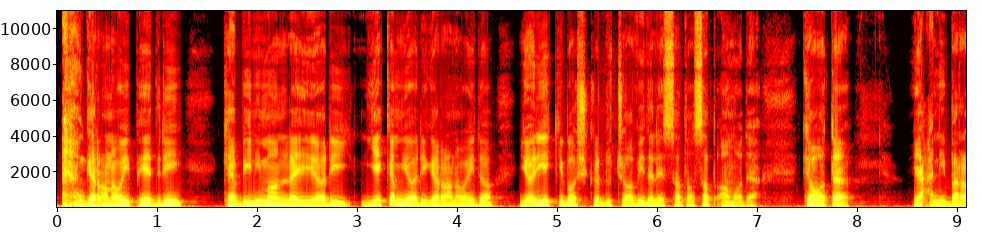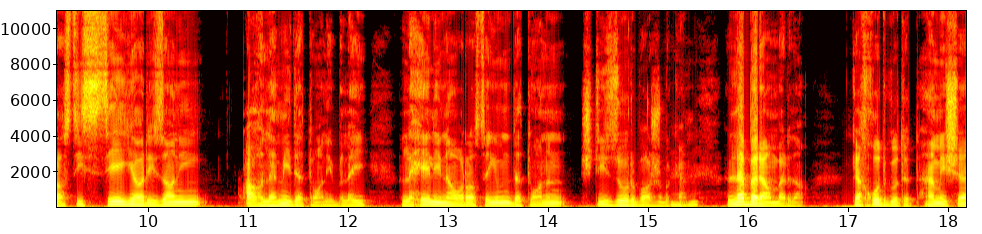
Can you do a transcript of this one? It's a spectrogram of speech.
گەڕانەوەی پێدری کە بینیمان لە یاری یەکەم یاریگەڕانەوەیدا یاریەکی باش کرد و چاوی دەلێ سەداسەد ئامادە کەواتە یعنی بەڕاستی سێ یاریزانی عالەمی دەتوانانی بڵێ لە هێلی ناوەڕاستی من دەتوانن شتی زۆر باش بکەن لە بەرامبەردا کە خودت گوتت هەمیشە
